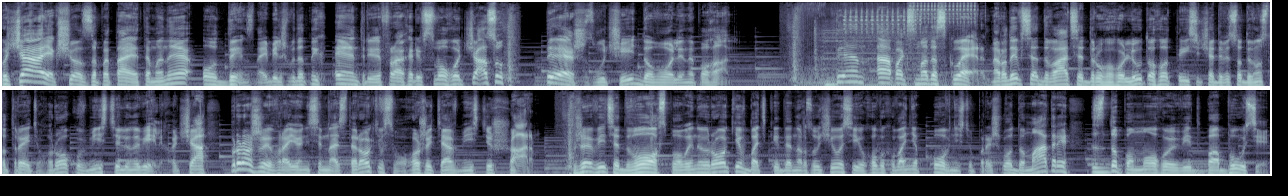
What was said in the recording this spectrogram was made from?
Хоча, якщо запитаєте мене, один з найбільш видатних ентрі фрагерів свого часу теж звучить доволі непогано. Ден Апакс Мадасквер народився 22 лютого 1993 року в місті Люновіль, хоча прожив в районі 17 років свого життя в місті Шарм. Вже в віці двох з половиною років батьки Дена розлучилися, його виховання повністю перейшло до матері з допомогою від бабусі.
